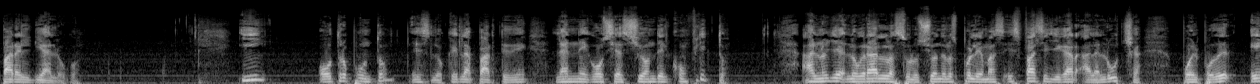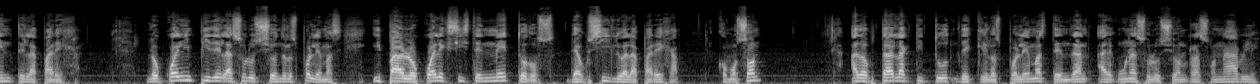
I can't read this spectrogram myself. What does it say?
para el diálogo. Y otro punto es lo que es la parte de la negociación del conflicto. Al no lograr la solución de los problemas es fácil llegar a la lucha por el poder entre la pareja lo cual impide la solución de los problemas y para lo cual existen métodos de auxilio a la pareja, como son adoptar la actitud de que los problemas tendrán alguna solución razonable,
